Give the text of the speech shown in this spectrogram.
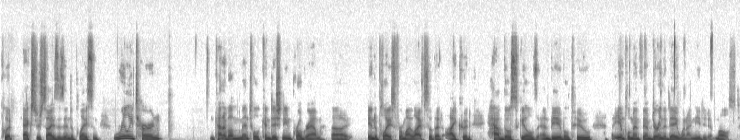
put exercises into place and really turn kind of a mental conditioning program uh, into place for my life so that I could have those skills and be able to implement them during the day when I needed it most.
